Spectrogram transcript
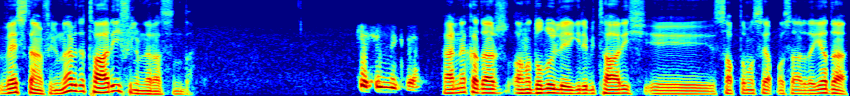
western filmler bir de tarihi filmler aslında. Kesinlikle. Her ne kadar Anadolu ile ilgili bir tarih e, saptaması yapmasalar da ya da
